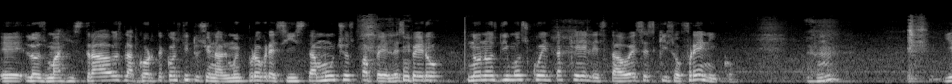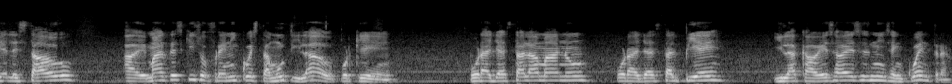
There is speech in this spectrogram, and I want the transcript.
eh, los magistrados, la Corte Constitucional muy progresista, muchos papeles, pero no nos dimos cuenta que el Estado es esquizofrénico. Y el Estado, además de esquizofrénico, está mutilado, porque por allá está la mano, por allá está el pie, y la cabeza a veces ni se encuentra.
